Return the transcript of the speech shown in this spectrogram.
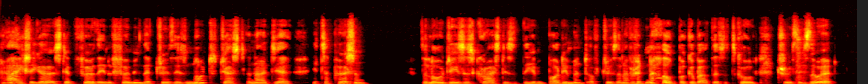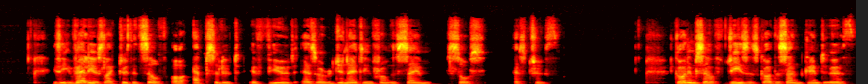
I actually go a step further in affirming that truth is not just an idea, it's a person. The Lord Jesus Christ is the embodiment of truth, and I've written a whole book about this. It's called Truth is the Word. You see, values like truth itself are absolute if viewed as originating from the same source as truth. God Himself, Jesus, God the Son, came to earth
